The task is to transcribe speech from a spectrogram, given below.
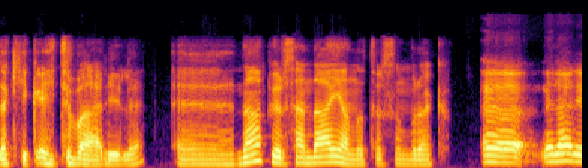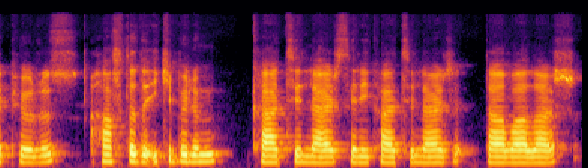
dakika itibariyle. Ee, ne yapıyoruz? Sen daha iyi anlatırsın Burak. Ee, neler yapıyoruz? Haftada iki bölüm katiller, seri katiller, davalar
